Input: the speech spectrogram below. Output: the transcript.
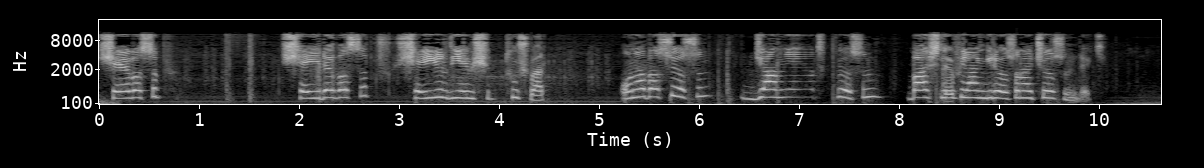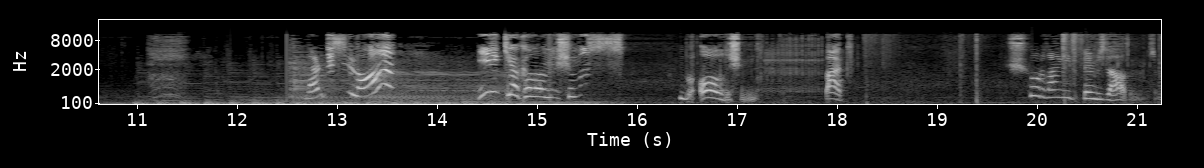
Şeye basıp şehire basıp şehir diye bir şey, tuş var. Ona basıyorsun. Canlı yayına tıklıyorsun. Başlığı falan giriyorsun açıyorsun direkt. Neredesin lan? İlk yakalanışımız oldu şimdi. Bak. Şuradan gitmemiz lazım bizim.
